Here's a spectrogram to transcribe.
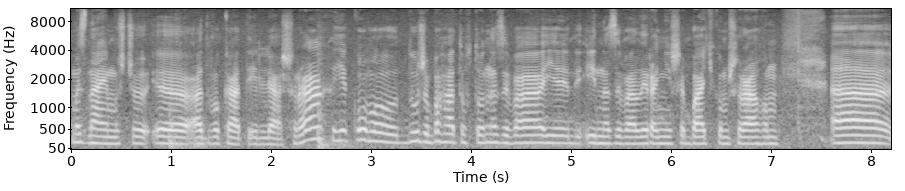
Ми знаємо, що е, адвокат Ілля Шраг, якого дуже багато хто називає і називали раніше батьком Шрагом. е,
